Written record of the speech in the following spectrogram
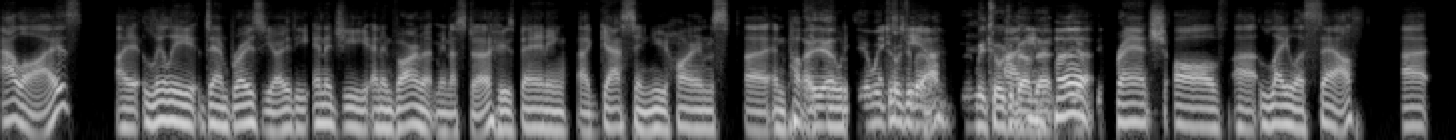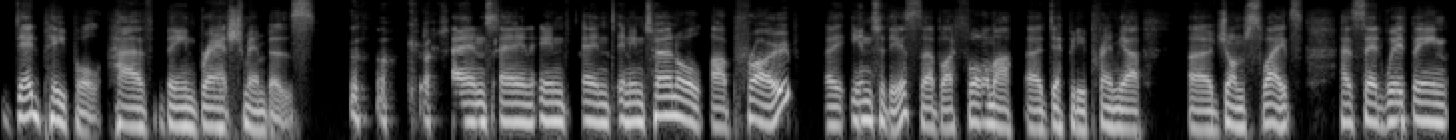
allies, uh, Lily D'Ambrosio, the Energy and Environment Minister, who's banning uh, gas in new homes uh, and public Oh, yeah. buildings. Yeah, we talked year, about we talked uh, about that. Her branch of uh, Layla South, uh, dead people have been branch members, Oh gosh. and and and and an internal uh, probe uh, into this uh, by former uh, Deputy Premier. Uh, John Thwaites has said we've been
